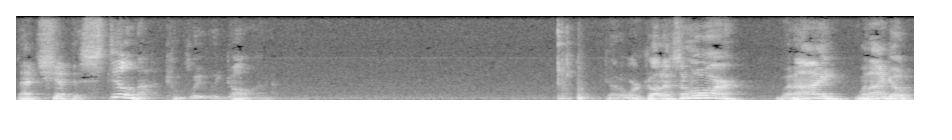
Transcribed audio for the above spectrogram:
that chip is still not completely gone. Got to work on it some more. When I when I go,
